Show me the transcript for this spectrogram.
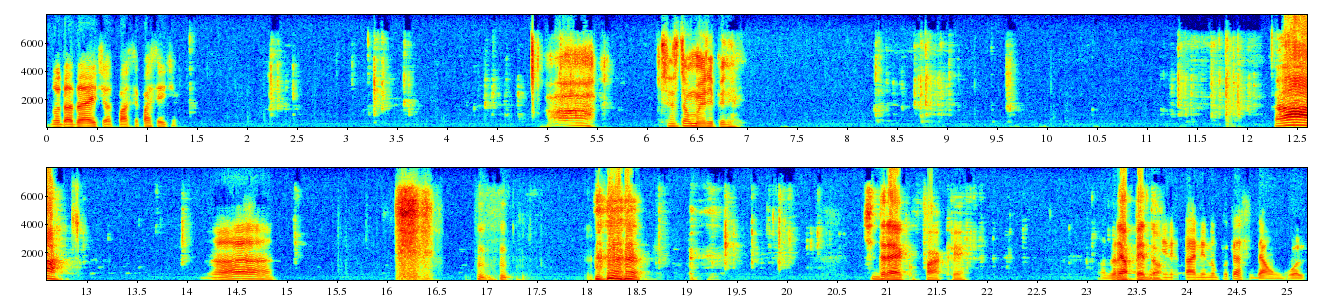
Nu, dar dă aici, pase, pase aici. Ah, să-ți dau mai repede. Ah! Ah, ce dracu fac, e? Ia pe do. Bine, Dani nu putea să dea un gol.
